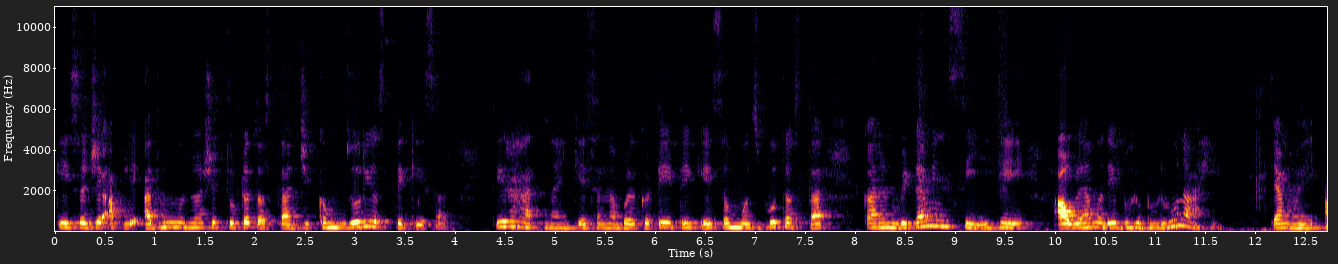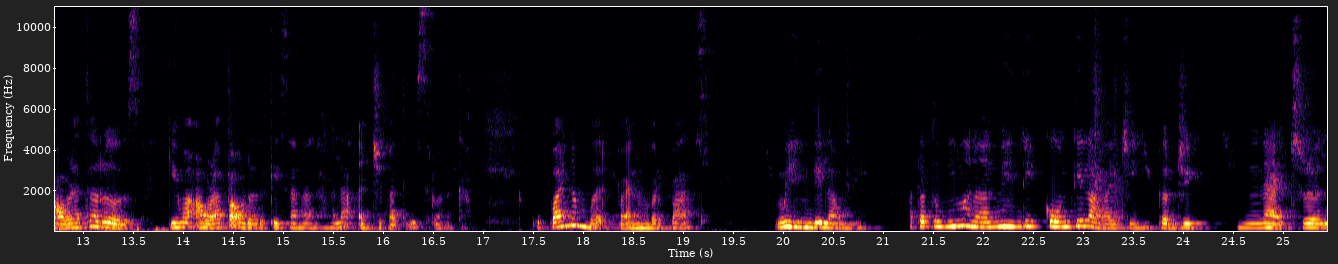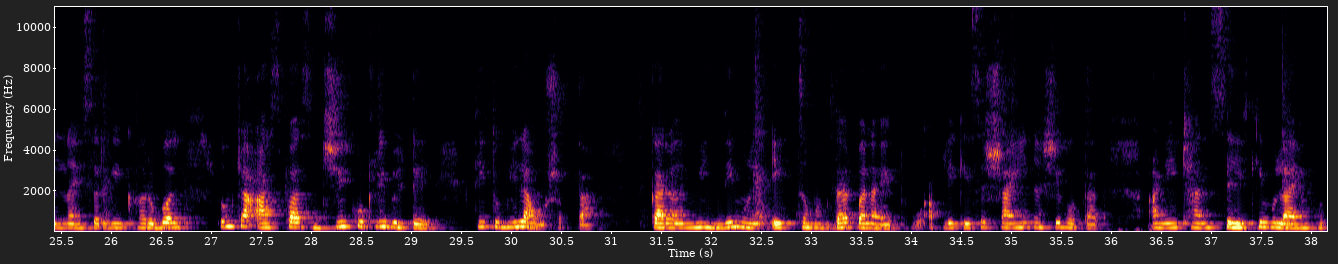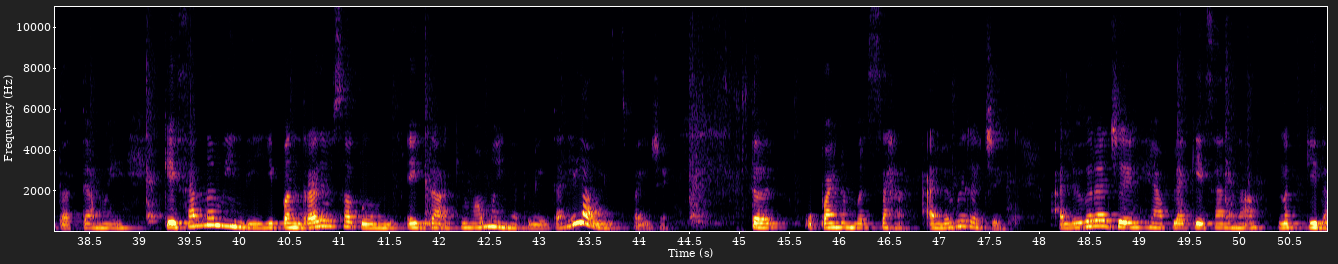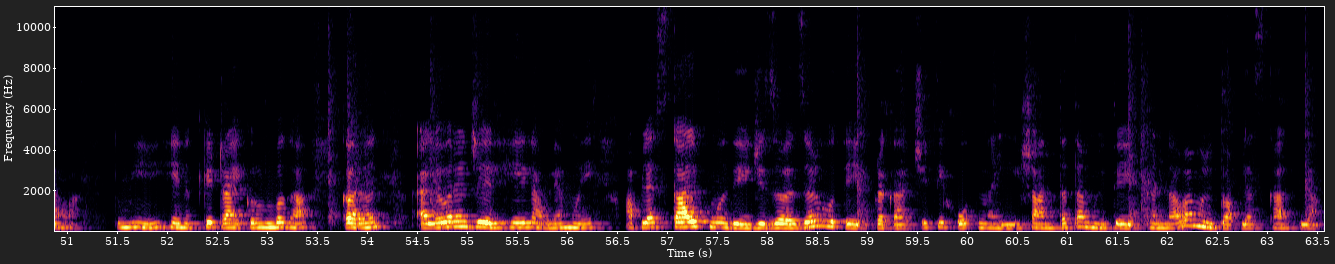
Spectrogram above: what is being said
केस जे आपले अधूनमधून असे तुटत असतात जी कमजोरी असते केसात ती राहत नाही. केसांना बळकटी येते केस मजबूत असतात. कारण विटॅमिन सी हे आवळ्यामध्ये भरभरून आहे. त्यामुळे आवळ्याचा रस किंवा आवळा पावडर केसांना लावायला अजिबात विसरू नका. उपाय नंबर उपाय नंबर पाच मेहंदी लावणे. आता तुम्ही म्हणाल मेहंदी कोणती लावायची? तर जी नॅचरल नैसर्गिक हर्बल तुमच्या आसपास जी कुठली भेटेल ती तुम्ही लावू शकता. कारण मेहंदीमुळे एक चमकदारपणा येतो. आपले केस शाईन असे होतात आणि छान सिल्की मुलायम होतात. त्यामुळे केसांना मेहंदी ही पंधरा दिवसातून एकदा किंवा महिन्यातून एकदाही लावलीच पाहिजे. तर उपाय नंबर सहा ॲलोवेरा जेल. ॲलोवेरा जेल हे आपल्या केसांना नक्की लावा. तुम्ही हे नक्की ट्राय करून बघा. कारण ॲलोवेरा जेल हे लावल्यामुळे आपल्या स्काल्पमध्ये जी जळजळ होते एक प्रकारची ती होत नाही. शांतता मिळते एक थंडावा मिळतो आपल्या स्काल्पला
